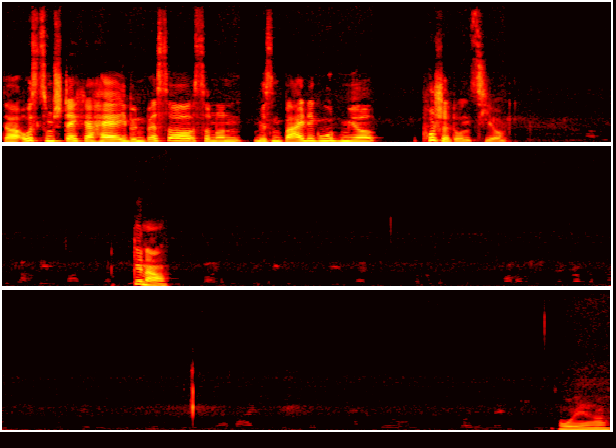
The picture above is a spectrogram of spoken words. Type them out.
da auszumstechen, hey, ich bin besser, sondern wir sind beide gut, wir pushen uns hier. Genau. Oh ja.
